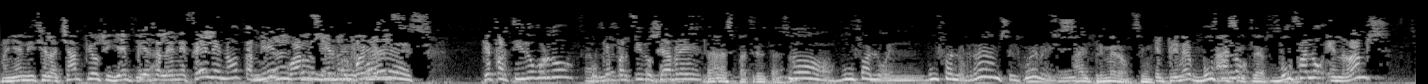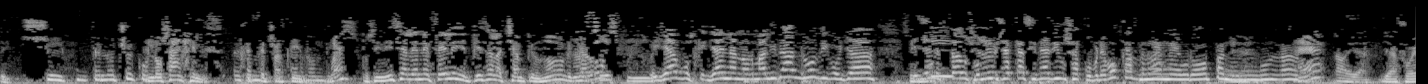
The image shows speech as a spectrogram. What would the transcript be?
Mañana inicia la Champions y ya empieza la NFL, ¿no? También, cuarto, miércoles, el jueves. Jueves. ¿Qué partido, gordo? ¿O qué partido se abre? Dallas Patriotas. ¿no? No, Búfalo en Búfalo Rams el jueves. Ah, el primero, sí. El primer Búfalo, Ah, sí, claro, sí. Búfalo en Rams, Sí, te lo checo. en Los Ángeles, este partido. Bueno, es. pues inicia la NFL y empieza la Champions, ¿no, Ricardo? Señor. Pues ya, pues que ya en la normalidad, ¿no? Digo, ya, en Estados Unidos ya casi nadie usa cubrebocas, Ni ¿verdad? en Europa ni en ningún lado. ¿Eh? No, ya, ya fue,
